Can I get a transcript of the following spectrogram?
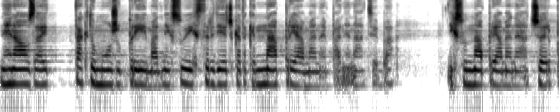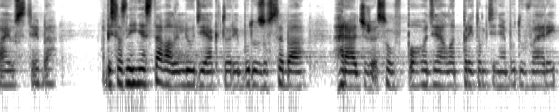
Nech naozaj takto môžu prijímať, nech sú ich srdiečka také napriamené, Pane, na Teba. Nech sú napriamené a čerpajú z Teba. Aby sa z nich nestávali ľudia, ktorí budú zo seba hrať, že som v pohode, ale pritom Ti nebudú veriť.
